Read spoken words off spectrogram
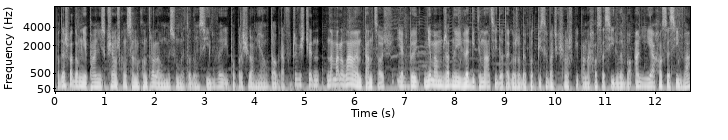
podeszła do mnie pani z książką Samokontrola umysłu metodą Silwy i poprosiła mnie autograf. Oczywiście namalowałem tam coś, jakby nie mam żadnej legitymacji do tego, żeby podpisywać książki pana Jose Silwy, bo ani ja Jose Silva,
